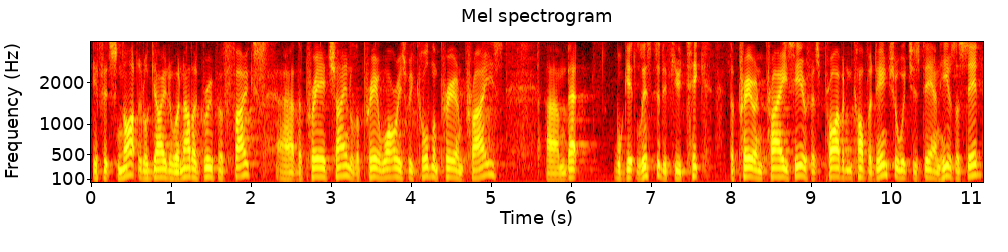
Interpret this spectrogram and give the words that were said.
If it's not, it'll go to another group of folks, uh, the prayer chain or the prayer warriors, we call them, prayer and praise. Um, that will get listed if you tick the prayer and praise here. If it's private and confidential, which is down here, as I said,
